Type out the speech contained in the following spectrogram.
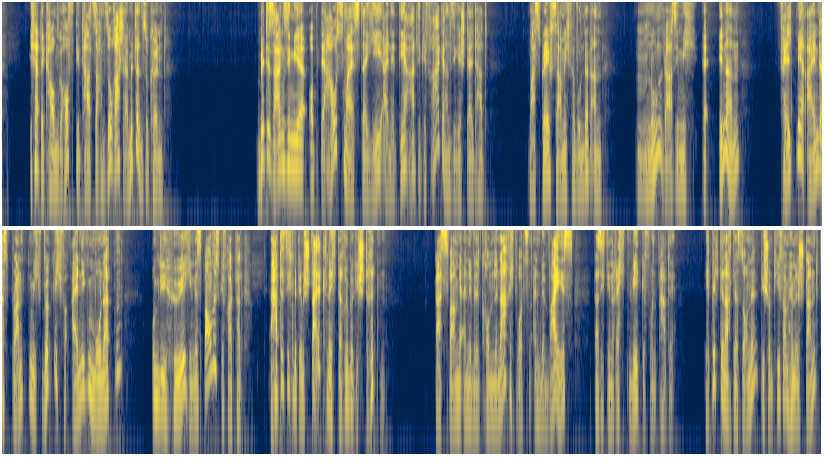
Ich hatte kaum gehofft, die Tatsachen so rasch ermitteln zu können. »Bitte sagen Sie mir, ob der Hausmeister je eine derartige Frage an Sie gestellt hat?« Musgrave sah mich verwundert an. »Nun, da Sie mich erinnern, fällt mir ein, dass Brunton mich wirklich vor einigen Monaten um die Höhe jenes Baumes gefragt hat. Er hatte sich mit dem Stallknecht darüber gestritten. Das war mir eine willkommene Nachricht, Watson, ein Beweis, dass ich den rechten Weg gefunden hatte. Ich blickte nach der Sonne, die schon tief am Himmel stand,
